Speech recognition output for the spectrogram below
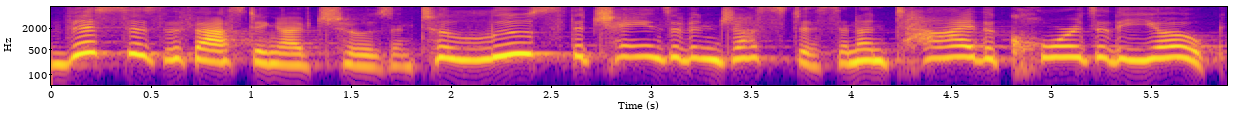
This is the fasting I've chosen to loose the chains of injustice and untie the cords of the yoke,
